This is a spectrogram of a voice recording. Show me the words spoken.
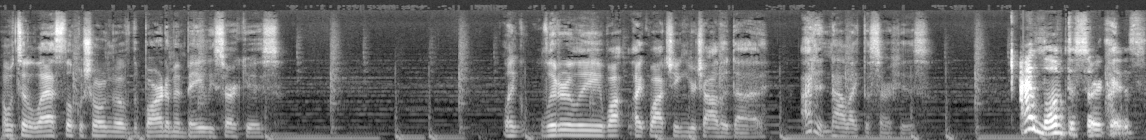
I went to the last local showing of the Barnum and Bailey Circus. Like literally, wa- like watching your childhood die. I did not like the circus. I love the circus.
